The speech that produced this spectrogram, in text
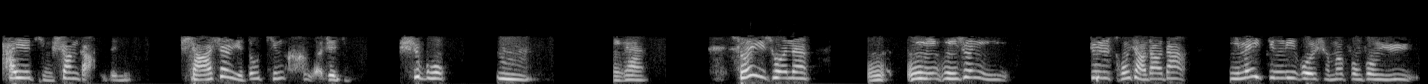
他也挺上赶着你，啥事儿也都挺可着你，是不？嗯，你看，所以说呢，嗯，你你说你就是从小到大，你没经历过什么风风雨雨，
